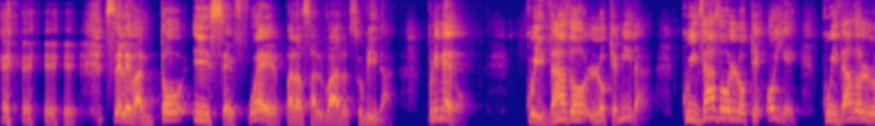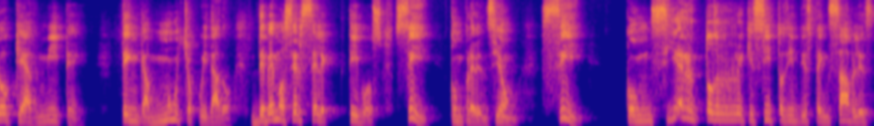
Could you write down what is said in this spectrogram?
se levantó y se fue para salvar su vida. Primero, Cuidado lo que mira, cuidado lo que oye, cuidado lo que admite. Tenga mucho cuidado. Debemos ser selectivos, sí, con prevención, sí, con ciertos requisitos indispensables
